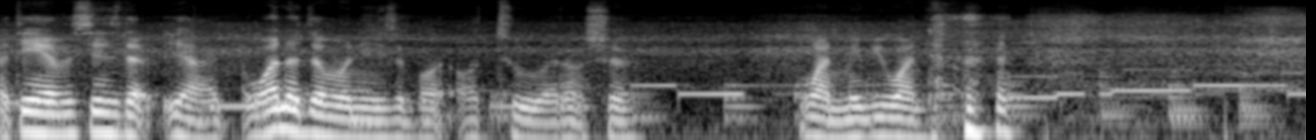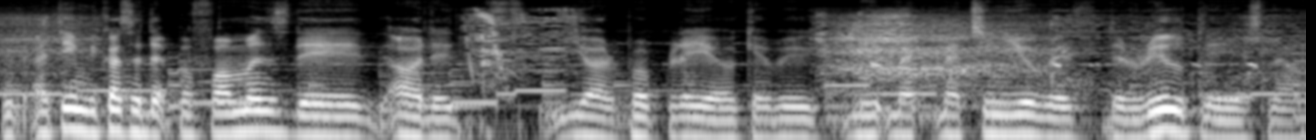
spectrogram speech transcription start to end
I think ever since that, yeah, one of them only is a bot, or two, I'm not sure. one, maybe one. I think because of that performance, they oh they you're a pro player. Okay, we ma matching you with the real players now.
